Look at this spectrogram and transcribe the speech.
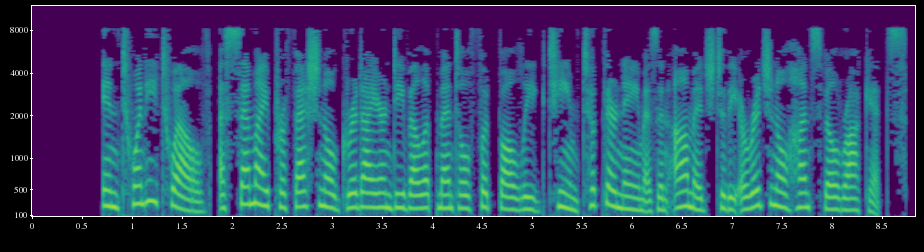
In 2012, a semi-professional Gridiron Developmental Football League team took their name as an homage to the original Huntsville Rockets.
